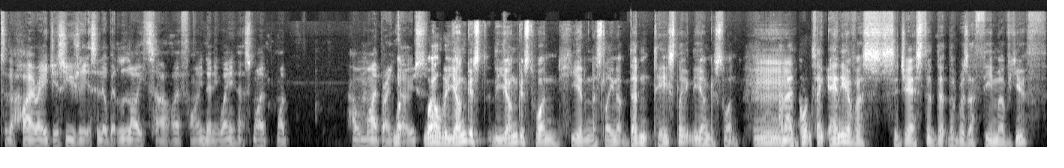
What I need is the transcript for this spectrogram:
to the higher ages, usually it's a little bit lighter. I find anyway. That's my my how my brain Well- goes. Well, the youngest the youngest one here in this lineup didn't taste like the youngest one, and I Mm, don't think any of us suggested that there was a theme of youth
